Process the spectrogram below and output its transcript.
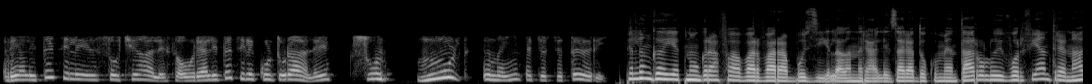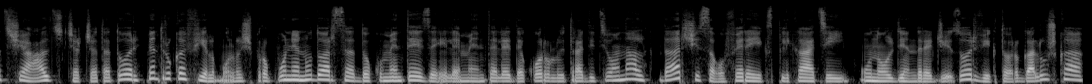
Realitățile sociale sau realitățile culturale sunt mult înaintea cercetării. Pe lângă etnografa Varvara Buzilă, în realizarea documentarului vor fi antrenați și alți cercetători, pentru că filmul își propune nu doar să documenteze elementele decorului tradițional, dar și să ofere explicații. Unul din regizori, Victor Galușca,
